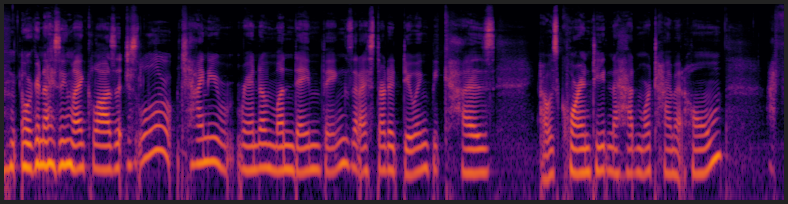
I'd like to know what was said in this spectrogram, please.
organizing my closet, just little tiny, random, mundane things that I started doing because I was quarantined and I had more time at home, I've,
